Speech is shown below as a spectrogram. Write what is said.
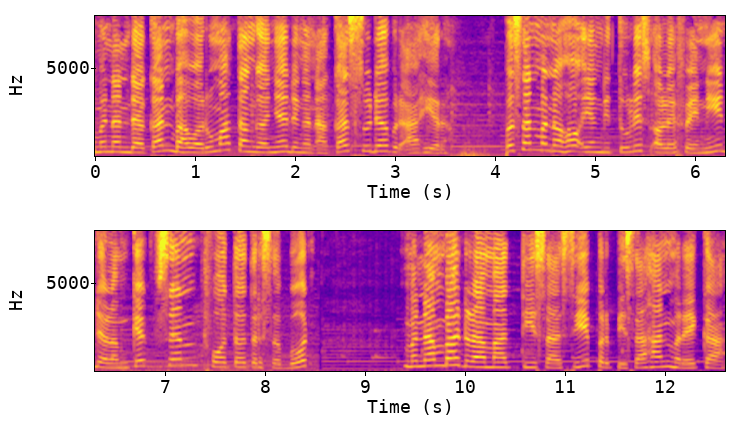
menandakan bahwa rumah tangganya dengan Akas sudah berakhir. Pesan menohok yang ditulis oleh Feni dalam caption foto tersebut menambah dramatisasi perpisahan mereka.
